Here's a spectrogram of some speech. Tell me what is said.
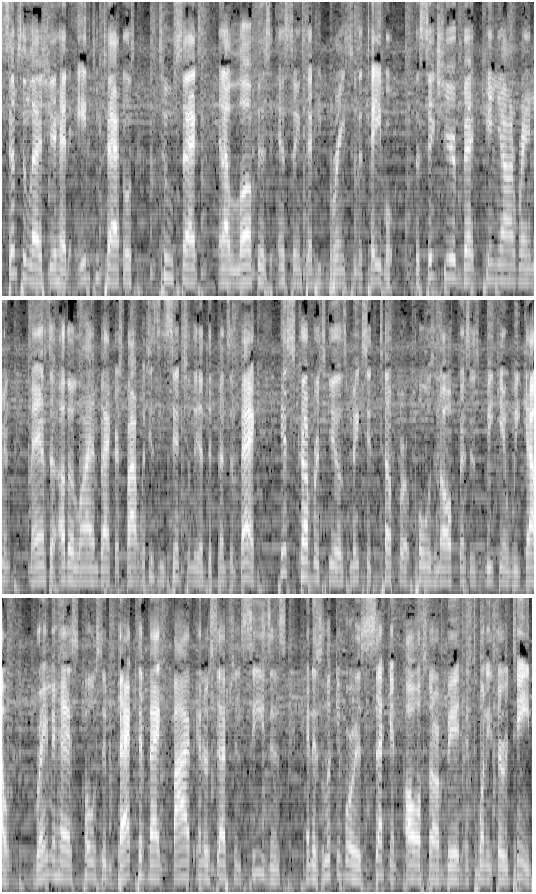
Simpson last year had 82 tackles, two sacks, and I love his instincts that he brings to the table. The six-year vet Keon Raymond mans the other linebacker spot, which is essentially a defensive back. His coverage skills makes it tough for opposing offenses week in, week out. Raymond has posted back-to-back five interception seasons and is looking for his second All-Star bid in 2013.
